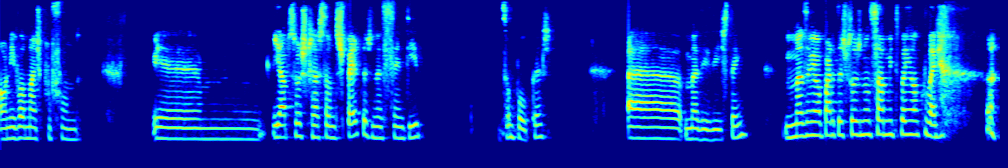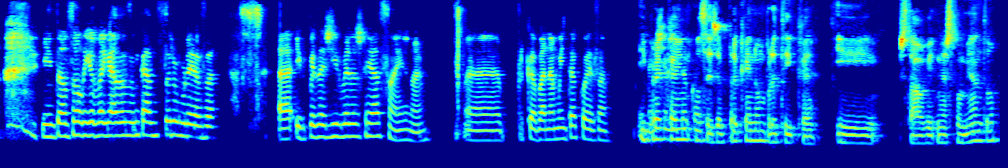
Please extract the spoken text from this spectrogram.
ao nível mais profundo. E, e, há pessoas que já estão despertas nesse sentido, são poucas, uh, mas existem. Mas a maior parte das pessoas não sabe muito bem ao que vem. então são ali apanhadas um bocado de surpresa. Uh, e depois agir ver as reações, não é? Uh, porque abana muita coisa. E para quem, ou seja, para quem não pratica e está a ouvir neste momento,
